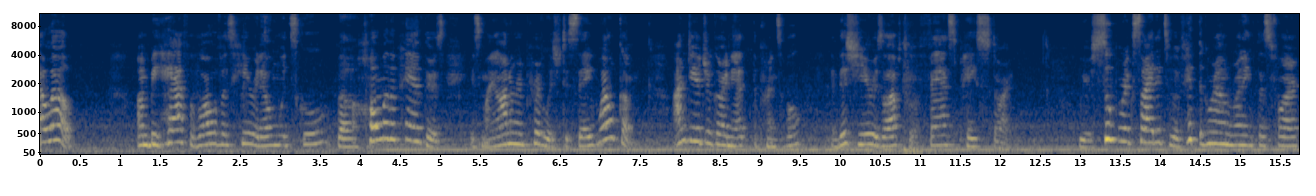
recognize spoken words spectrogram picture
On behalf of all of us here at Elmwood School, the home of the Panthers, it's my honor and privilege to say welcome. I'm Deirdre Garnett, the principal, and this year is off to a fast-paced start. We are super excited to have hit the ground running thus far,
